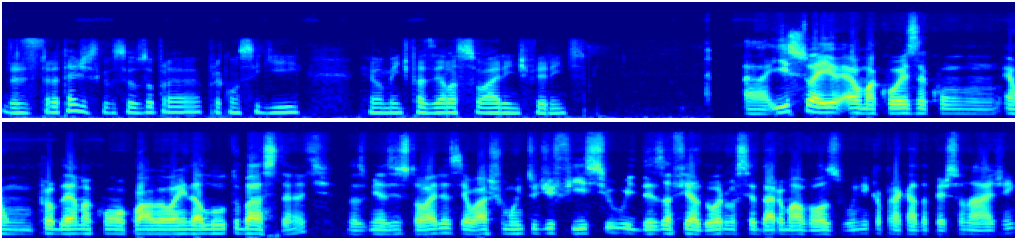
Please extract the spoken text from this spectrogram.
das estratégias que você usou para para conseguir realmente fazer elas soarem diferentes. Ah, isso aí é uma coisa com. é um problema com o qual eu ainda luto bastante nas minhas histórias. Eu acho muito difícil e desafiador você dar uma voz única para cada personagem.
